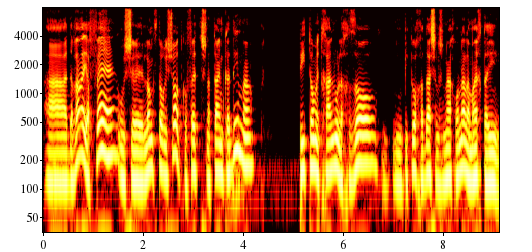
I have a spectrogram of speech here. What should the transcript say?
הדבר היפה הוא שלונג סטורי שוט, קופץ שנתיים קדימה, פתאום התחלנו לחזור עם פיתוח חדש של השנה האחרונה למערכת ההיא.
